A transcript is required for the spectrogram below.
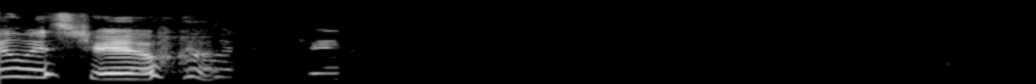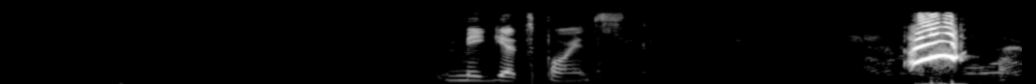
Who is true? Me gets points I'm gonna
